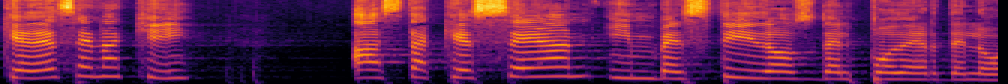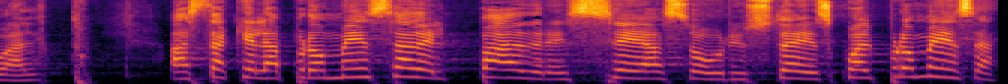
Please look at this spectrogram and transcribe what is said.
quédense aquí hasta que sean investidos del poder de lo alto. Hasta que la promesa del Padre sea sobre ustedes. ¿Cuál promesa?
